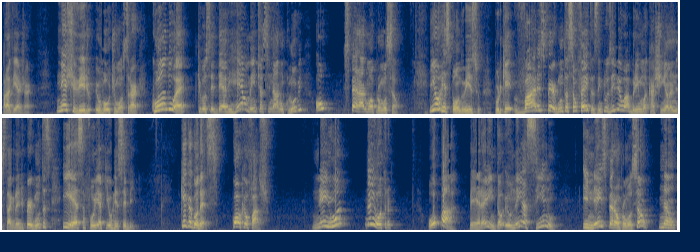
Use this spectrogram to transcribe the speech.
para viajar. Neste vídeo eu vou te mostrar quando é que você deve realmente assinar um clube ou esperar uma promoção. E eu respondo isso porque várias perguntas são feitas. Inclusive eu abri uma caixinha lá no Instagram de perguntas e essa foi a que eu recebi. O que, que acontece? Qual que eu faço? Nenhuma, nem outra. Opa, pera aí, então eu nem assino e nem espero uma promoção? Não.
